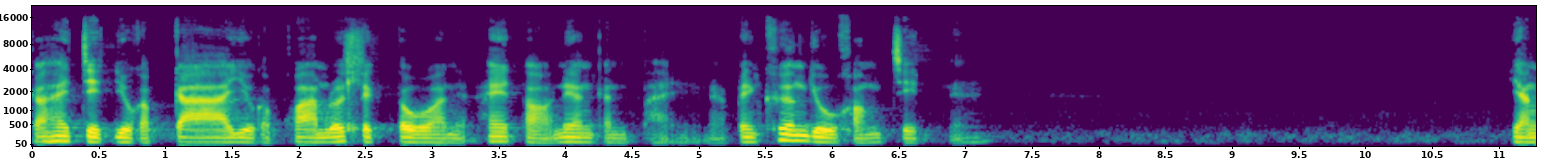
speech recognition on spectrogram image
ก็ให้จิตอยู่กับกายอยู่กับความรู้สึกตัวเนี่ยให้ต่อเนื่องกันไปนะเป็นเครื่องอยู่ของจิตนะอย่าง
